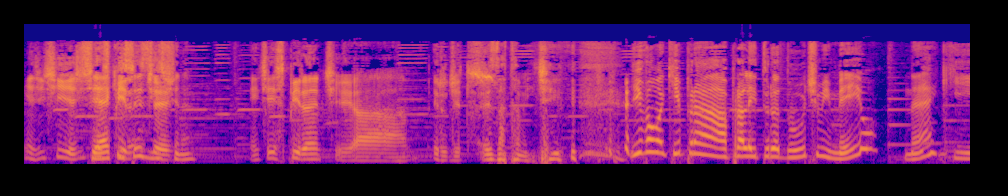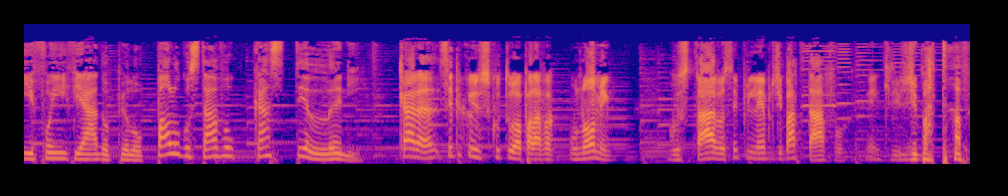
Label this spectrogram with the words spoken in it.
E a gente, a gente Se é que isso existe, né? A gente é inspirante a eruditos. Exatamente. e vamos aqui pra, pra leitura do último e-mail, né? Que foi enviado pelo Paulo Gustavo Castellani. Cara, sempre que eu escuto a palavra, o nome Gustavo, eu sempre lembro de Batavo. É incrível. De Batavo.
